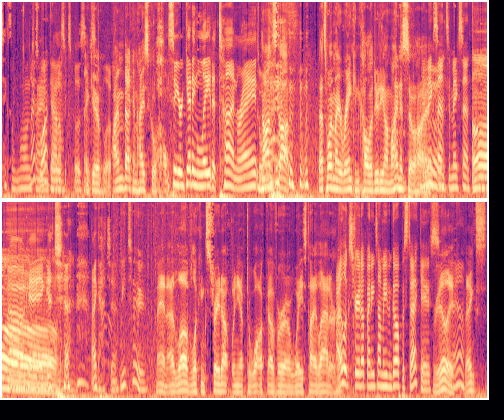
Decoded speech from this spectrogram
It takes a long Nice time work, for Adam. those explosives Thank to you. blow. I'm back in high school. So you're getting laid a ton, right? Nonstop. That's why my rank in Call of Duty Online is so high. It makes sense. It makes sense. Oh, oh okay, getcha. I gotcha. Me too. Man, I love looking straight up when you have to walk over a waist-high ladder. I look straight up anytime I even go up a staircase. really? Yeah. Thanks,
